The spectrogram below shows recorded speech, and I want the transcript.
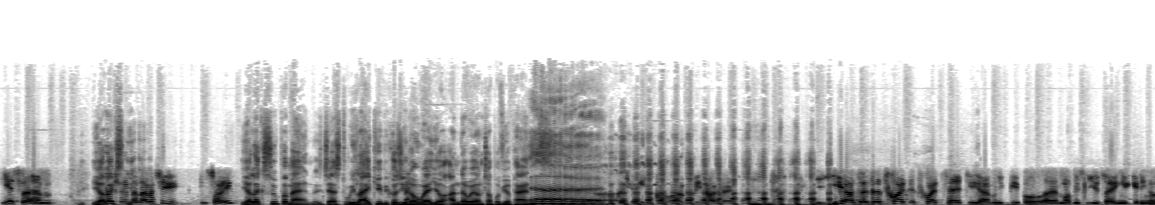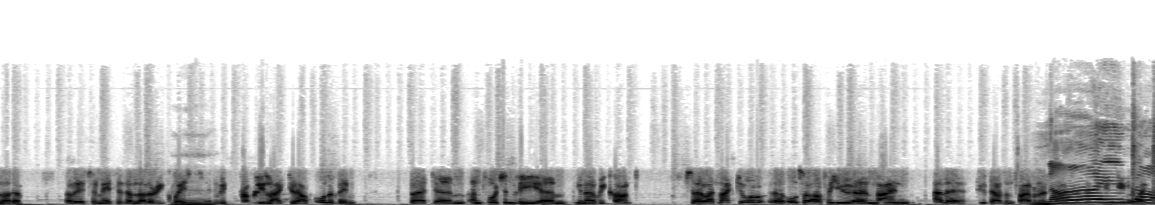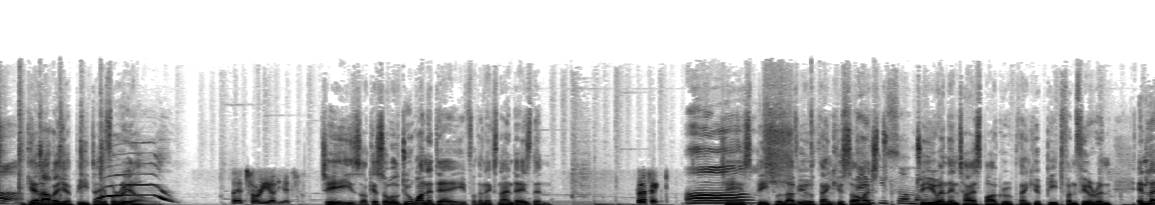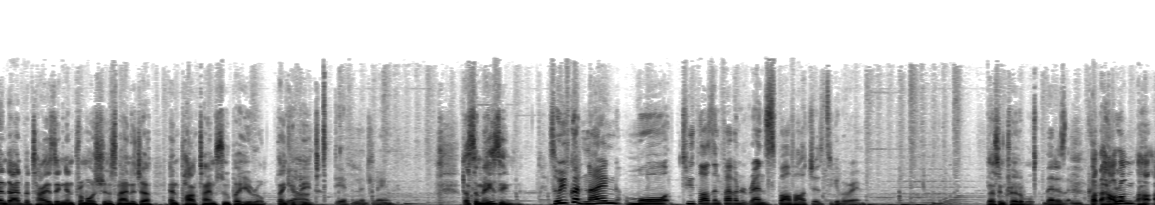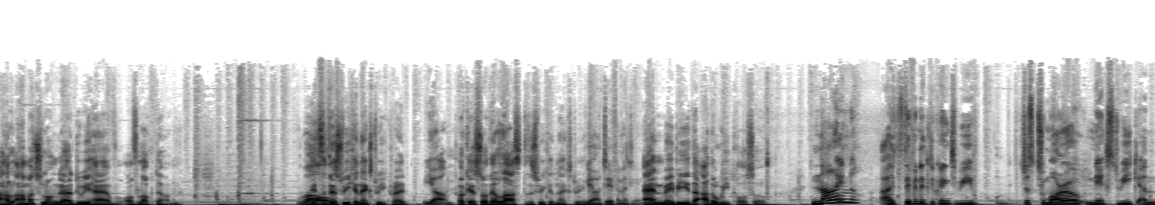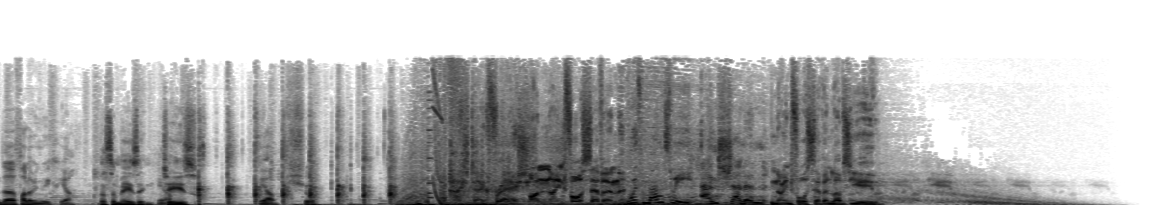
Yes, um, you're like, and another thing. Sorry? you're like Superman. It's just we like you because you don't wear your underwear on top of your pants. Hopefully not. eh? yeah, so, so it's quite it's quite sad to hear how many people. Um, obviously, you're saying you're getting a lot of, of SMSs and a lot of requests, and we'd probably like to help all of them, but um, unfortunately, um, you know, we can't. So I'd like to uh, also offer you um, nine other 2,500 Nine. Get out of here, Pete. Are you for real? That's for real, yes. Jeez. Okay, so we'll do one a day for the next nine days then. Perfect. Oh, Jeez, Pete, we love you. Thank you so Thank much you so to you and the entire SPAR Group. Thank you, Pete Van Vuren, Inland Advertising and Promotions Manager and part-time superhero. Thank yeah, you, Pete. definitely. That's amazing. So we've got nine more 2,500 Rand SPAR vouchers to give away. That's incredible. That is incredible. But how long? How, how, how much longer do we have of lockdown? Well, It's this week and next week, right? yeah, Okay, so they'll last this week and next week, yeah, definitely. and maybe the other week also. Nine, uh, it's definitely going to be just tomorrow, next week, and the following week. Yeah, That's amazing. Yeah. Jeez. yeah. Sure. Hashtag Fresh on 947. With Mantsoe and Shannon. 947 loves you.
